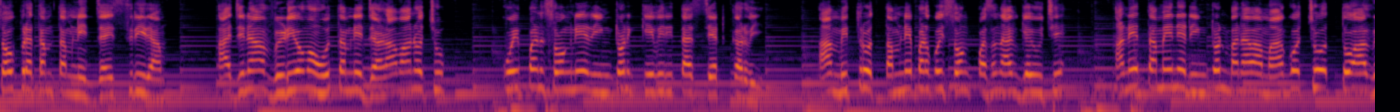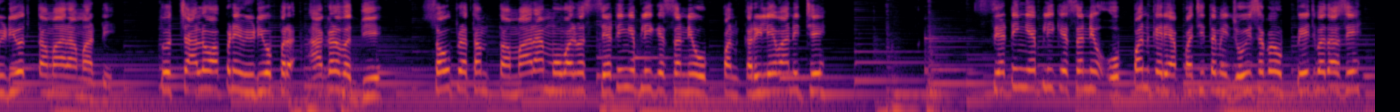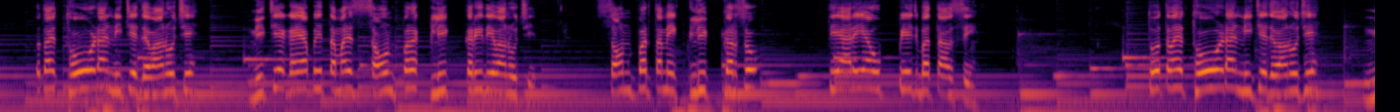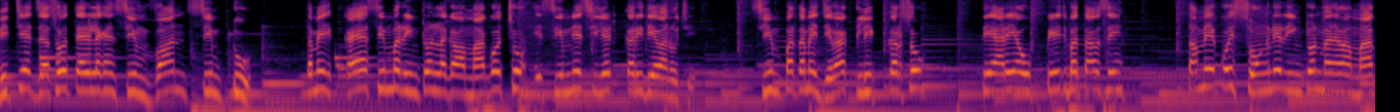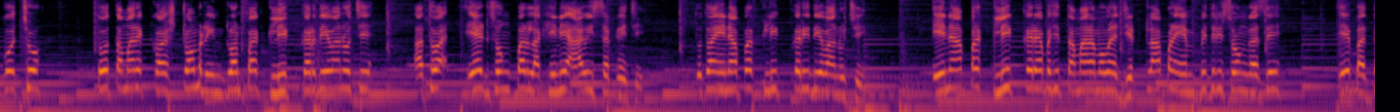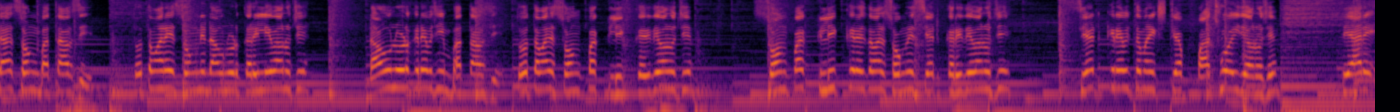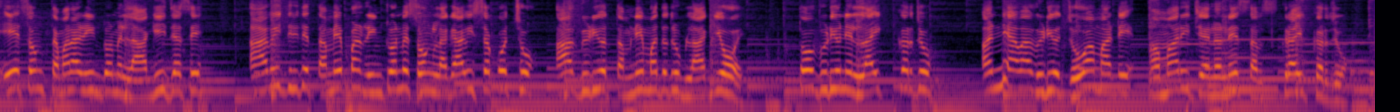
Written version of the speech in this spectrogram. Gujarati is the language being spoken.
સૌપ્રથમ તમને જય શ્રી રામ આજના વિડીયોમાં હું તમને જણાવવાનો છું, કોઈ પણ સોંગને રિંગટોન કેવી રીતે સેટ કરવી? આ મિત્રો, તમને પણ કોઈ સોંગ પસંદ આવી ગયું છે અને તમે એને રિંગટોન બનાવવા માંગો છો, તો આ વીડિયો તમારા માટે. તો ચાલો આપણે વીડિયો પર આગળ વધીએ. સૌપ્રથમ તમારા મોબાઈલમાં સેટિંગ એપ્લિકેશનને ઓપન કરી લેવાની છે. સેટિંગ એપ્લિકેશનને ઓપન કર્યા પછી તમે જોઈ શકો પેજ બતાવશે. તો તમારે થોડા નીચે જવાનું છે. નીચે ગયા પછી તમારે સાઉન્ડ પર ક્લિક કરી દેવાનું છે. સાઉન્ડ પર તમે ક્લિક કરશો, ત્યારે આવું પેજ બતાવશે. તો તમારે થોડા નીચે જવાનું છે. નીચે જશો ત્યારે લખે સિમ વન સિમ ટુ તમે કયા સિમમાં રિંગટોન લગાવવા માગો છો એ સિમને સિલેક્ટ કરી દેવાનું છે. સિમ પર તમે જેવા ક્લિક કરશો, ત્યારે આવું પેજ બતાવશે. તમે કોઈ સોંગને રિંગટોન બનાવવા માગો છો, તો તમારે કસ્ટમ રિંગટોન પર ક્લિક કરી દેવાનું છે. અથવા એડ સોંગ પર લખીને આવી શકે છે. તો તમે એના પર ક્લિક કરી દેવાનું છે. એના પર ક્લિક કર્યા પછી તમારા મોબાઈલ જેટલા પણ એમપી થ્રી સોંગ હશે, એ બધા સોંગ બતાવશે. તો તમારે એ સોંગને ડાઉનલોડ કરી લેવાનું છે. ડાઉનલોડ કર્યા પછી બતાવશે. તો તમારે સોંગ પર ક્લિક કરી દેવાનું છે. સોંગ પર ક્લિક કરી તમારે સોંગને સેટ કરી દેવાનું છે. સેટ કર્યા પછી તમારે એક સ્ટેપ પાછું આવી જવાનું છે. ત્યારે એ સોંગ તમારા રિંગટોનમાં લાગી જશે. આવી જ રીતે તમે પણ રિંગટોનમાં સોંગ લગાવી શકો છો. આ વીડિયો તમને મદદરૂપ લાગ્યો હોય તો વિડીયોને લાઈક કરજો અન્ય આવા વીડિયો જોવા માટે અમારી ચેનલને સબસ્ક્રાઈબ કરજો.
